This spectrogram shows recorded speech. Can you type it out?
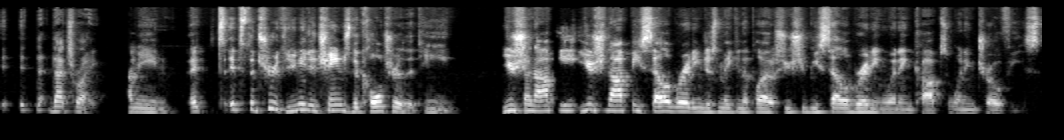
It- it- th- that's right. I mean, it's it's the truth. You need to change the culture of the team. You should That's not be you should not be celebrating just making the playoffs. You should be celebrating winning cups, winning trophies.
